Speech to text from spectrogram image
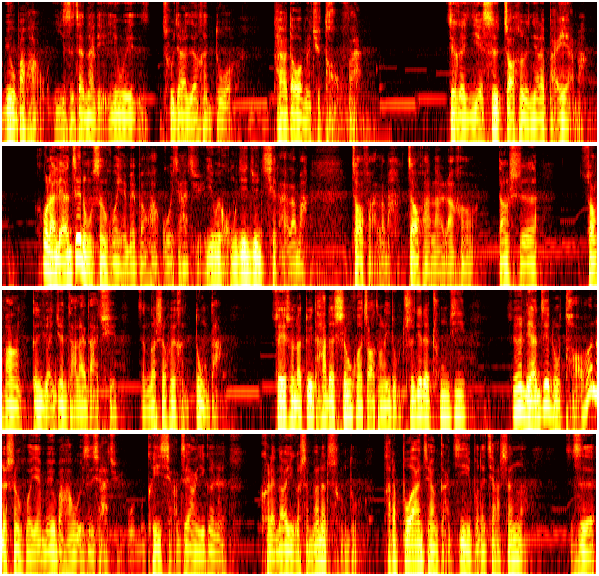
没有办法一直在那里，因为出家的人很多。他要到外面去讨饭，这个也是遭受人家的白眼嘛。后来连这种生活也没办法过下去，因为红巾军起来了嘛，造反了嘛，造反了。然后当时双方跟元军打来打去，整个社会很动荡，所以说呢，对他的生活造成了一种直接的冲击。所以说，连这种讨饭的生活也没有办法维持下去。我们可以想，这样一个人可怜到一个什么样的程度，他的不安全感进一步的加深了。这是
